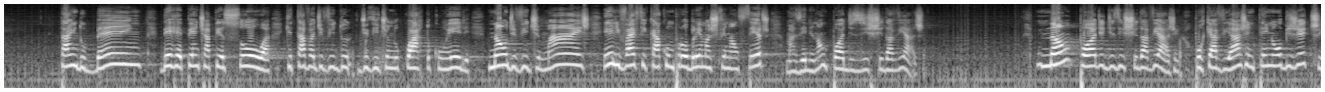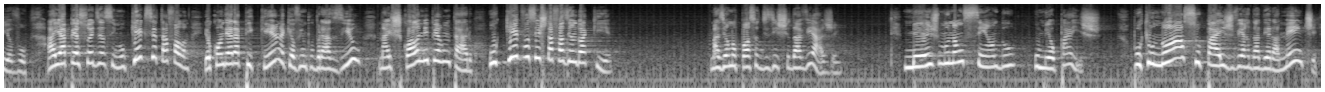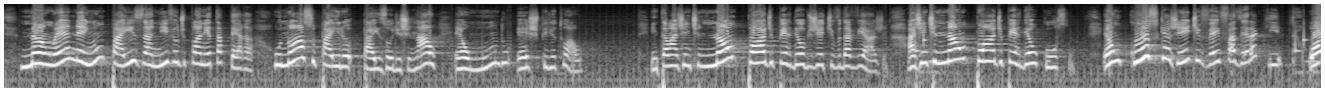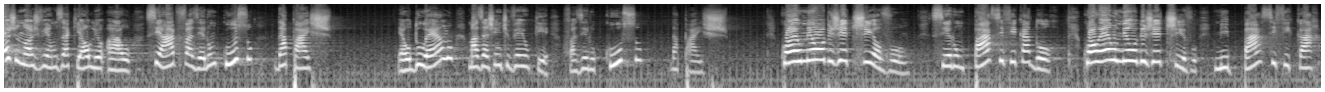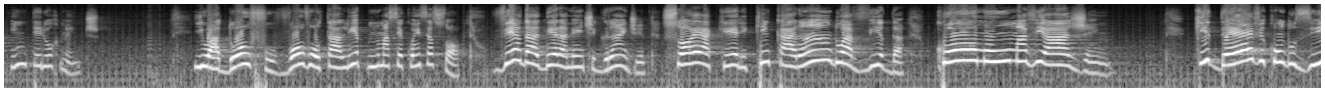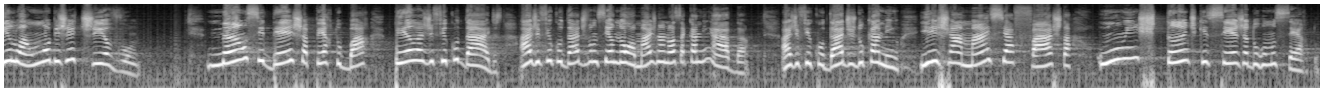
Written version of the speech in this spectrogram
está indo bem, de repente a pessoa que estava dividindo o quarto com ele não divide mais, ele vai ficar com problemas financeiros, mas ele não pode desistir da viagem. Não pode desistir da viagem, porque a viagem tem um objetivo. Aí a pessoa diz assim: o que, que você está falando? Eu, quando era pequena, que eu vim para o Brasil, na escola me perguntaram: o que, que você está fazendo aqui? Mas eu não posso desistir da viagem, mesmo não sendo o meu país. Porque o nosso país verdadeiramente não é nenhum país a nível de planeta Terra. O nosso país, original é o mundo espiritual. Então a gente não pode perder o objetivo da viagem. A gente não pode perder o curso. É um curso que a gente veio fazer aqui. Hoje nós viemos aqui ao, ao CIAP fazer um curso da paz. É o duelo, mas a gente veio o quê? Fazer o curso da paz. Qual é o meu objetivo? Ser um pacificador. Qual é o meu objetivo? Me pacificar interiormente. E o Adolfo, vou voltar ali numa sequência só. Verdadeiramente grande só é aquele que, encarando a vida como uma viagem, que deve conduzi-lo a um objetivo. Não se deixa perturbar pelas dificuldades. As dificuldades vão ser normais na nossa caminhada. As dificuldades do caminho. E jamais se afasta um instante que seja do rumo certo.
